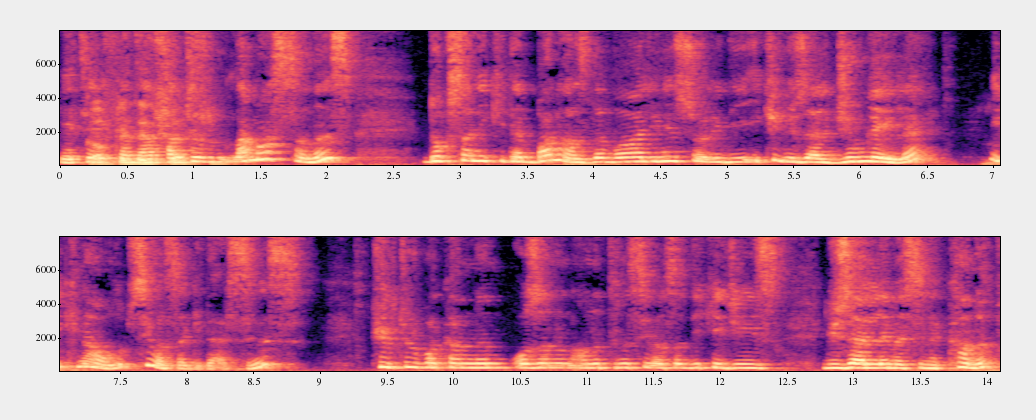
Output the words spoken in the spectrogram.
yeteri Gaflete kadar hatırlamazsanız 92'de Banaz'da valinin söylediği iki güzel cümleyle ikna olup Sivas'a gidersiniz. Kültür Bakanı'nın Ozan'ın anıtını Sivas'a dikeceğiz güzellemesine kanıp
